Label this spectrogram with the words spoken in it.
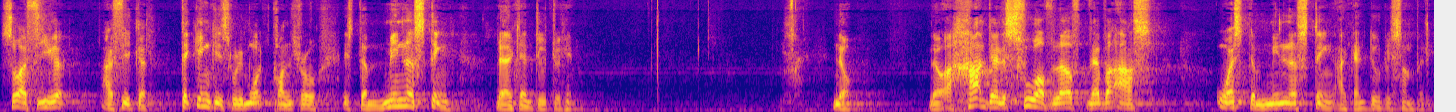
so I figured, I figured taking his remote control is the meanest thing that I can do to him. No. No, a heart that is full of love never asks, What's the meanest thing I can do to somebody?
